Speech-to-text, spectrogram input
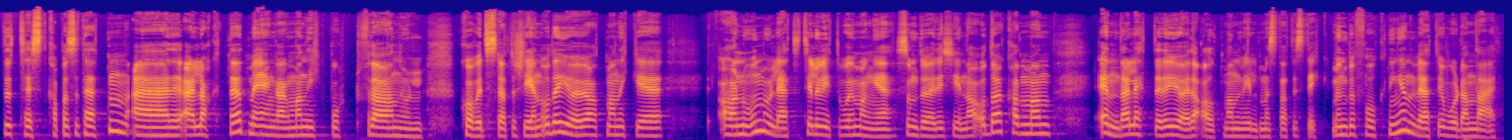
Testkapasiteten er, er lagt ned med en gang man gikk bort fra null covid-strategien. Og det gjør jo at man ikke har noen mulighet til å vite hvor mange som dør i Kina. Og da kan man enda lettere gjøre alt man vil med statistikk. Men befolkningen vet jo hvordan det er.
